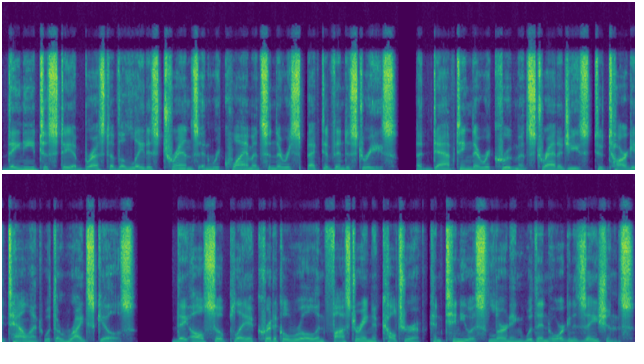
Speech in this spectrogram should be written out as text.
They need to stay abreast of the latest trends and requirements in their respective industries, adapting their recruitment strategies to target talent with the right skills. They also play a critical role in fostering a culture of continuous learning within organizations,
